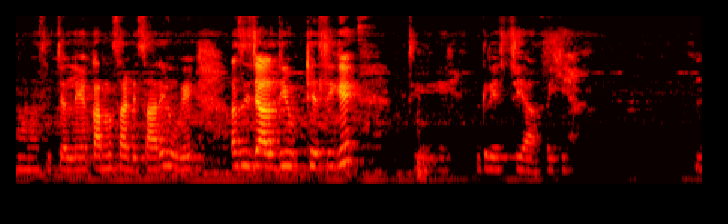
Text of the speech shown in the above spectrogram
ਹੁਣ ਅਸੀਂ ਚੱਲੇ ਹਾਂ, ਕੰਮ ਸਾਡੇ ਸਾਰੇ ਹੋ ਗਏ। ਅਸੀਂ ਜਲਦੀ ਉੱਠੇ ਸੀਗੇ ਤੇ ਗ੍ਰੇਸੀ ਆ ਪਈ ਹੈ।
